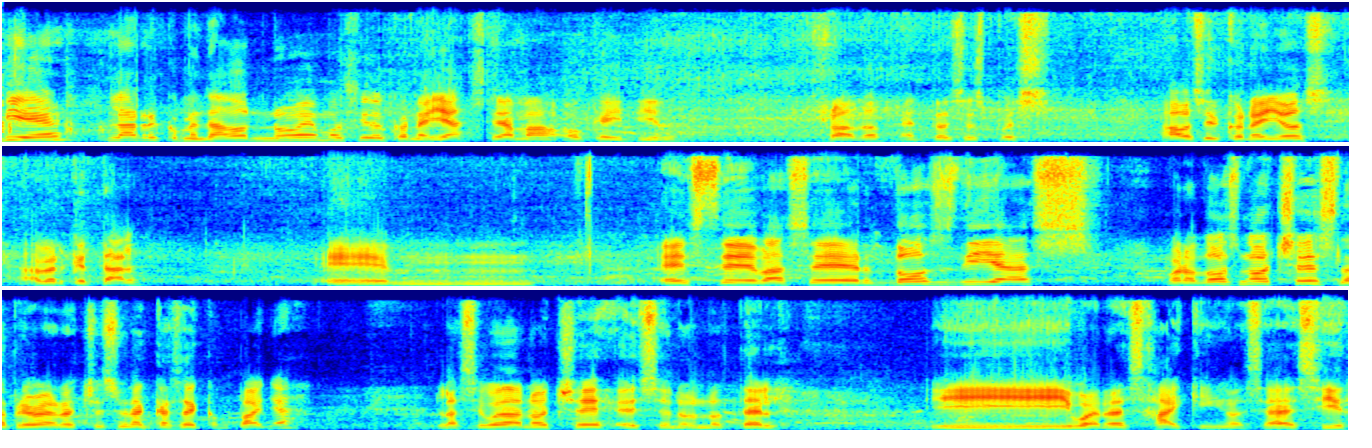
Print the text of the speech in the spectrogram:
bien, la han recomendado, no hemos ido con ella, se llama OK Deal Travel, entonces pues vamos a ir con ellos a ver qué tal. Em, este va a ser dos días, bueno dos noches, la primera noche es una casa de campaña, la segunda noche es en un hotel y bueno, es hiking, o sea, es ir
